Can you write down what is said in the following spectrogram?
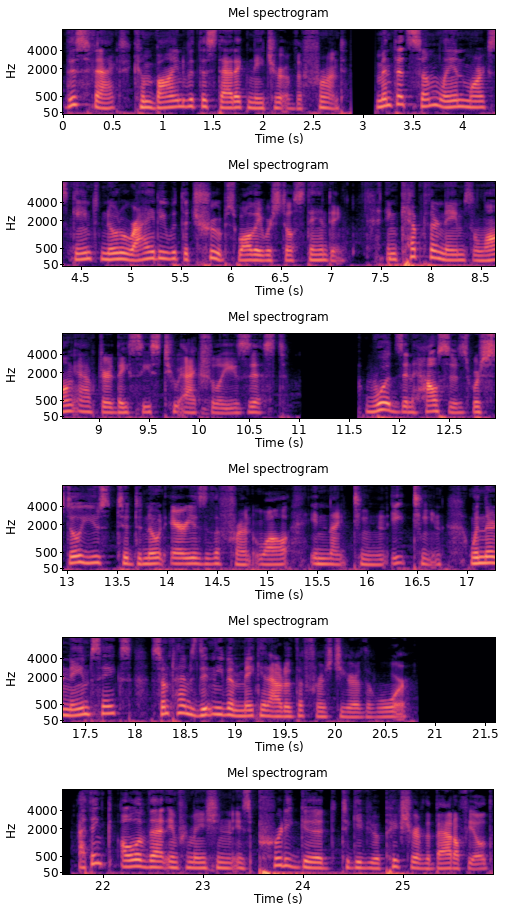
This fact, combined with the static nature of the front, meant that some landmarks gained notoriety with the troops while they were still standing, and kept their names long after they ceased to actually exist. Woods and houses were still used to denote areas of the front while in 1918, when their namesakes sometimes didn't even make it out of the first year of the war. I think all of that information is pretty good to give you a picture of the battlefield.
